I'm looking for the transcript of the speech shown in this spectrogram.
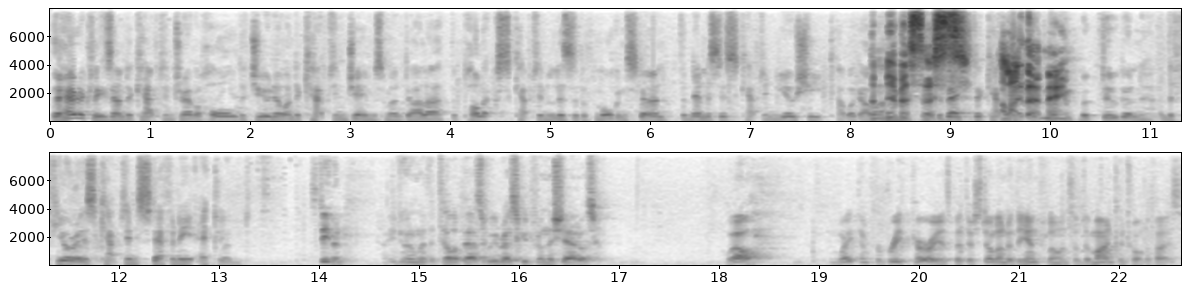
The Heracles under Captain Trevor Hall, the Juno under Captain James Mandala, the Pollux Captain Elizabeth Morgenstern, the Nemesis Captain Yoshi Kawagawa, The Nemesis. the Vesta I like that Edward name. McDougan, and the Furies Captain Stephanie Eklund. Stephen, how are you doing with the telepaths we rescued from the shadows? Well, can wake them for brief periods, but they're still under the influence of the mind control devices.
